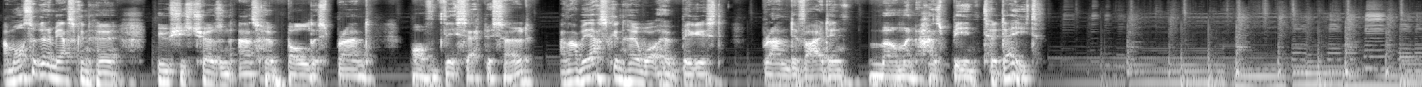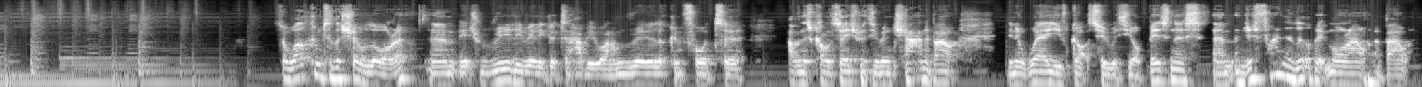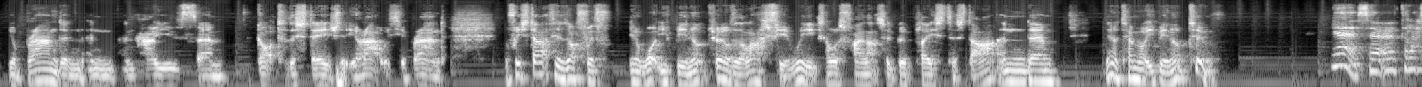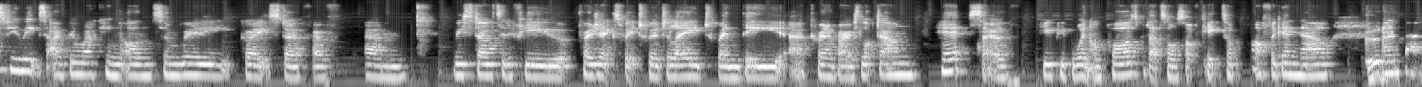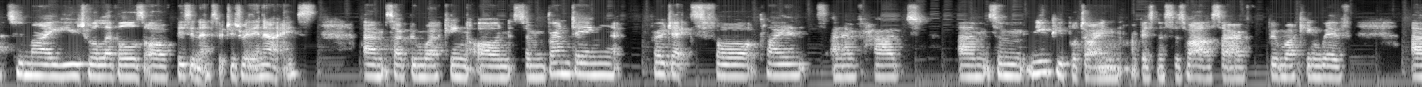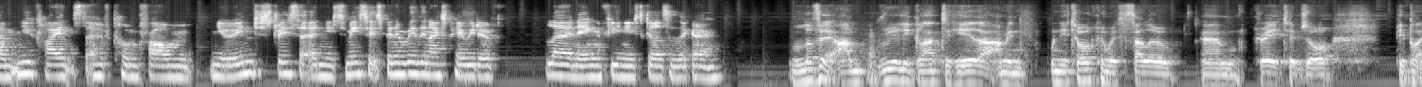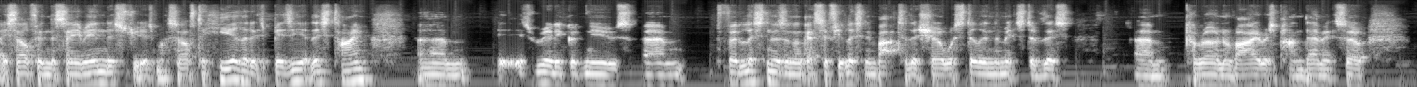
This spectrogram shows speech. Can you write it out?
I'm also going to be asking her who she's chosen as her boldest brand of this episode, and I'll be asking her what her biggest brand dividing moment has been to date. So, welcome to the show, Laura. Um, it's really, really good to have you on. I'm really looking forward to having this conversation with you and chatting about, you know, where you've got to with your business, um, and just find a little bit more out about your brand and and, and how you've um, got to the stage that you're at with your brand. If we start things off with, you know, what you've been up to over the last few weeks, I always find that's a good place to start. And um, you know, tell me what you've been up to. Yeah, so over the last few weeks, I've been working on some really great stuff. I've um, restarted a few projects which were delayed when the uh, coronavirus lockdown hit. So few people went on pause, but that's all sort of kicked up, off again now. Good. And back to my usual levels of busyness, which is really nice. Um, so I've been working on some branding projects for clients, and I've had um, some new people join my business as well. So I've been working with um, new clients that have come from new industries that are new to me. So it's been a really nice period of learning a few new skills as I go. Love it. I'm really glad to hear that. I mean, when you're talking with fellow um, creatives or people like yourself in the same industry as myself, to hear that it's busy at this time, um, it's really good news. Um, for listeners, and I guess if you're listening back to the show, we're still in the midst of this um, coronavirus pandemic. So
